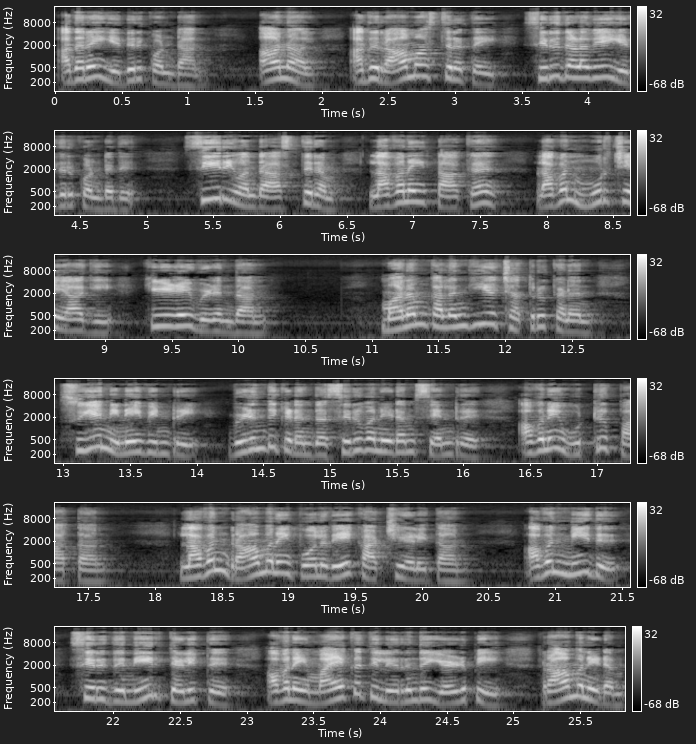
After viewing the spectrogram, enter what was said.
அதனை எதிர்கொண்டான். ஆனால் அது ராமாஸ்திரத்தை சிறிதளவே எதிர்கொண்டது. சீறி வந்த அஸ்திரம் லவனை தாக்க லவன் மூர்ச்சையாகி கீழே விழுந்தான். மனம் கலங்கிய சத்ருகணன் சுய நினைவின்றி விழுந்து கிடந்த சிறுவனிடம் சென்று அவனை உற்று பார்த்தான். லவன் ராமனைப் போலவே காட்சியளித்தான். அவன் மீது சிறிது நீர் தெளித்து அவனை மயக்கத்திலிருந்து எழுப்பி ராமனிடம்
